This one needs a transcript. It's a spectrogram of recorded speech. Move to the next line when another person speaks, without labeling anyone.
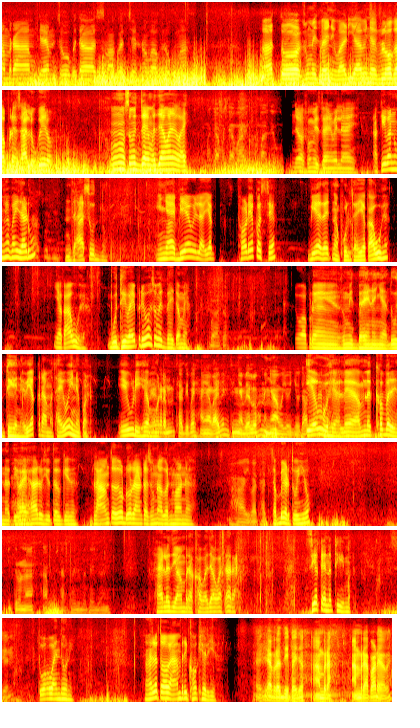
રામ રામ, કેમ છો? બધા સ્વાગત છે નવા વ્લોગમાં. આ તો સુમિતભાઈની વાડી આવીને વ્લોગ આપણે ચાલુ કર્યો. હું સુમિતભાઈ, મજામાં ને ભાઈ? જો, સુમિતભાઈ વેલા આ કેવાનું છે ભાઈ, ઝાડવું? જાસૂદનું અહીંયા બે વેલા એક થળ એક જ છે. બે જાતના ફૂલ થાય. એક આવું છે એક આવું છે બુદ્ધિ વાપરી હો સુમિતભાઈ તમે.
બસ.
જો આપણે સુમિતભાઈને અહીંયા દૂધી ને વેકરામાં થાય હોય ને પણ એવડી
મેં
મોટી.
નથી થતી ભાઈ અહીંયા વાવી ને ત્યાં વેલો છે ને ત્યાં વયો ગયો
એવું હે લે અમને તો ખબર નથી ભાઈ સારું થયું તમે કીધું એટલે આમ તો જો ડોરાંટા જુનાગઢમાં ને
હા એ વાત સાચી.
ધબેડ તો ઈયો
મિત્રોને આપણું શાકભાજી બતાવી દો
હાલ હજી આંબરા ખાવા જવા તારા. શેકે નથી એમાં. તો વાંધો નહીં. હાલો તો હવે આંબરી ખોખેરીએ.
જા પ્રદીપભાઈ જો આંબરા. આંબરા પાડે હવે.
